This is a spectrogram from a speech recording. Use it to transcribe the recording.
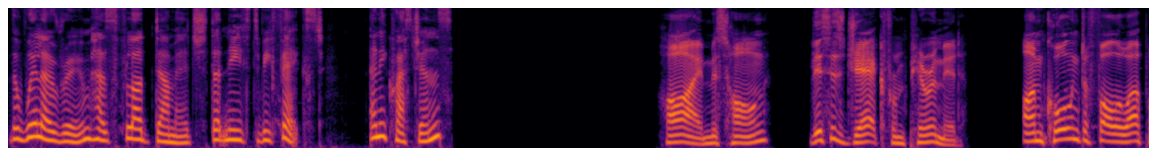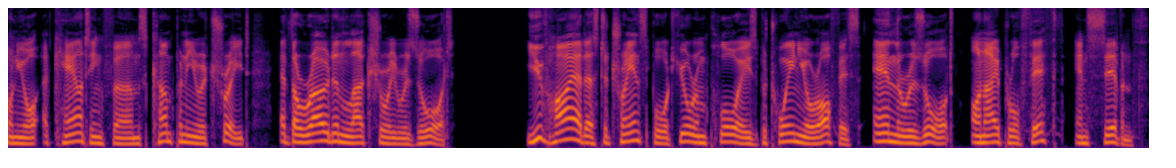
the Willow Room has flood damage that needs to be fixed. Any questions? Hi, Miss Hong. This is Jack from Pyramid. I'm calling to follow up on your accounting firm's company retreat at the Roden Luxury Resort. You've hired us to transport your employees between your office and the resort on April 5th and 7th.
